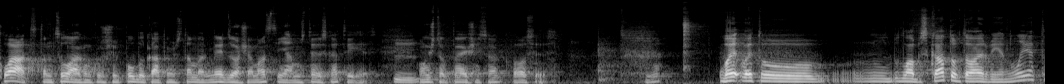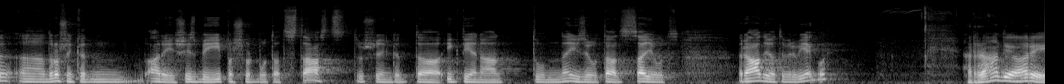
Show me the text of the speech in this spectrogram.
klāt tam cilvēkam, kurš ir publikā pirms tam ar mirdzošām acīm uz tevi skatījies, mm. un viņš to pēkšņi saka, klausies. Ja. Vai, vai tu nu, labi skatu, tā ir viena lieta. Uh, droši vien, ka arī šis bija īpašs varbūt tāds stāsts. Droši vien, ka tā ikdienā tu neizjūti tādas sajūtas. Rādio tev ir viegli? Radio arī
